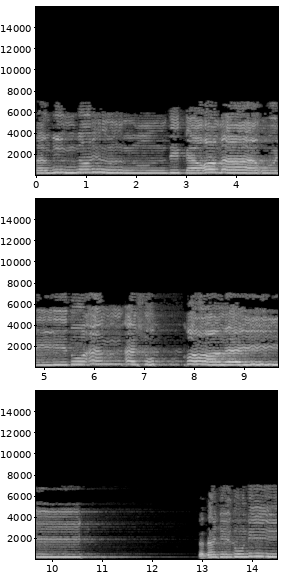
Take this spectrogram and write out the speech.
فَمِنْ عِندِكَ ۖ وَمَا أُرِيدُ أَنْ أَشُقَّ عَلَيْكَ ۚ. سَتَجِدُنِي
